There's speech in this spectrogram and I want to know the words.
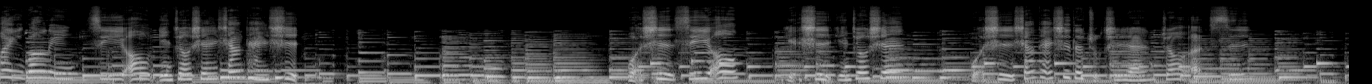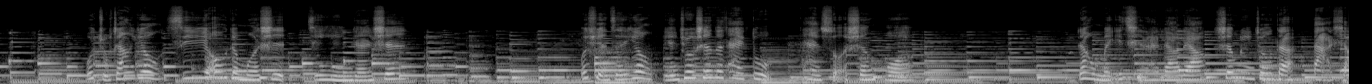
欢迎光临 CEO 研究生商谈室，我是 CEO，也是研究生，我是湘潭市的主持人周尔思。我主张用 CEO 的模式经营人生，我选择用研究生的态度探索生活。让我们一起来聊聊生命中的大小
